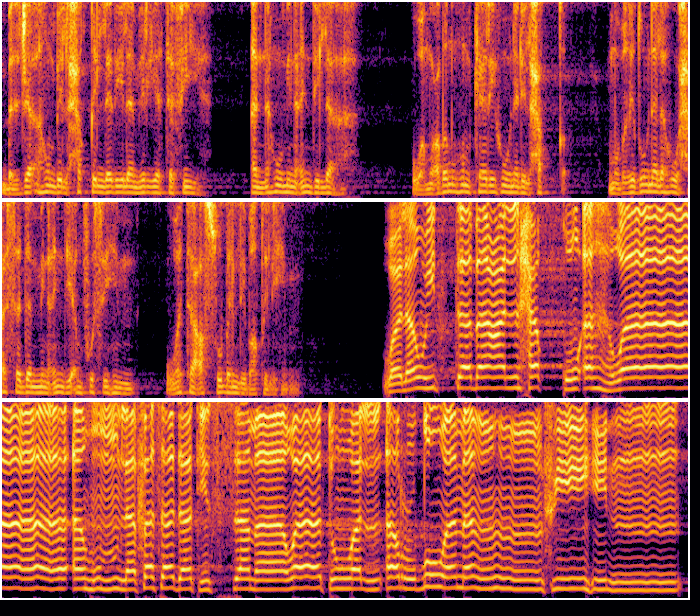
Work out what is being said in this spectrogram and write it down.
بل جاءهم بالحق الذي لا مرية فيه أنه من عند الله. ومعظمهم كارهون للحق مبغضون له حسدا من عند أنفسهم وتعصبا لباطلهم. ولو اتبع الحق أهواءهم لفسدت السماوات والأرض ومن فيهن.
